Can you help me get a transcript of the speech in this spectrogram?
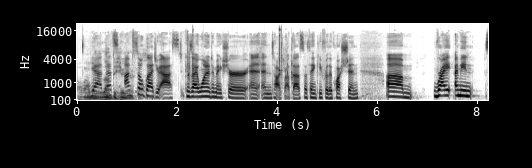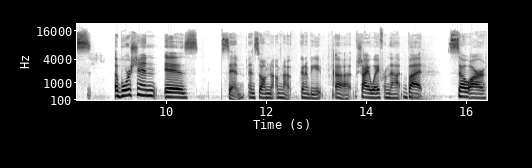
Oh, I would yeah, love to that's, hear I'm so glad you asked because I wanted to make sure and, and talk about that. So thank you for the question. Um, right? I mean, s- abortion is sin, and so I'm not, I'm not going to be uh, shy away from that. But so are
